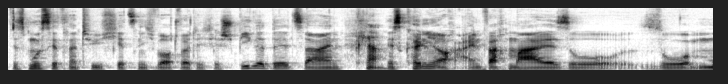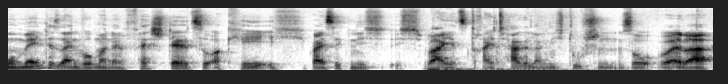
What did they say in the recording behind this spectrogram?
Das muss jetzt natürlich jetzt nicht wortwörtlich das Spiegelbild sein. Klar. Es können ja auch einfach mal so, so Momente sein, wo man dann feststellt, so, okay, ich weiß ich nicht, ich war jetzt drei Tage lang nicht duschen, so, oder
